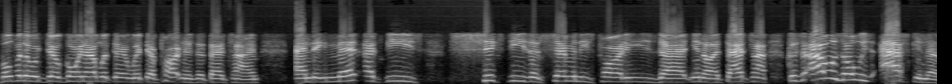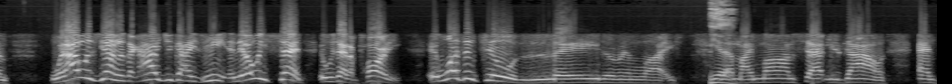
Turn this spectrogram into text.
Both of them were, they were going out with their with their partners at that time, and they met at these '60s and '70s parties. That you know, at that time, because I was always asking them when I was young. I was like, "How'd you guys meet?" And they always said it was at a party. It wasn't until later in life Yeah. that my mom sat me down and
